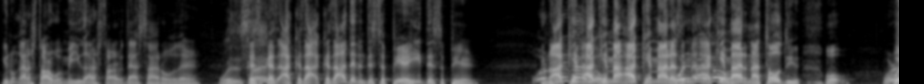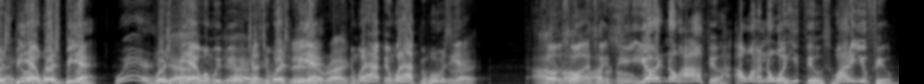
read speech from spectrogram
You don't got to start with me. You got to start with that side over there. What is Cause, it? cause, I, cause, I, cause I didn't disappear. He disappeared. Where you know, I did came, I I go? came out, I came out as, Where a, did I I came go? out and I told you, well, where's did B I at? Where's B at? Where? Where's B at when we beat Chelsea? Where's B at? And what happened? What happened? Where was he at? Right. I So, don't know. so, I so, don't so know. you, you already know how I feel. I want to know what he feels. How do you feel?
